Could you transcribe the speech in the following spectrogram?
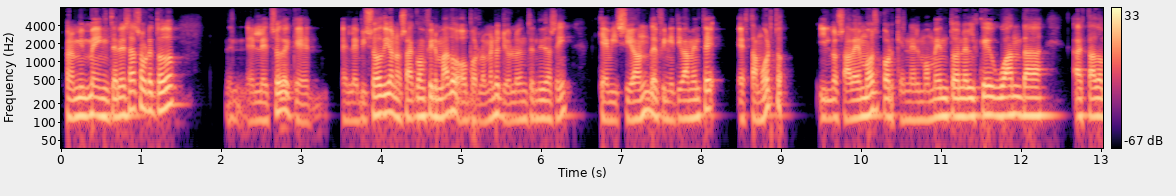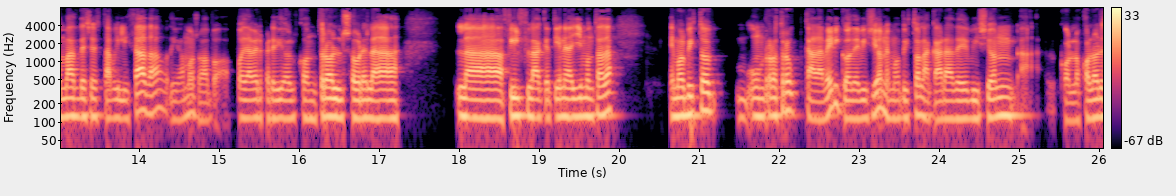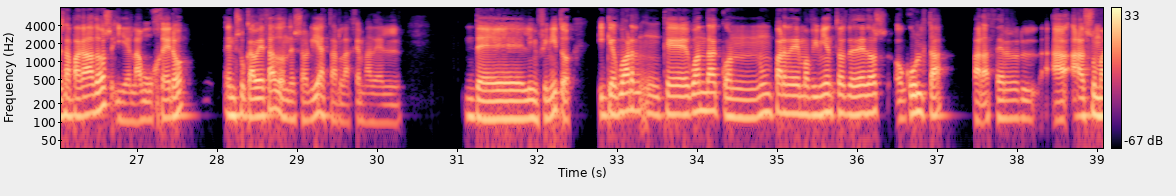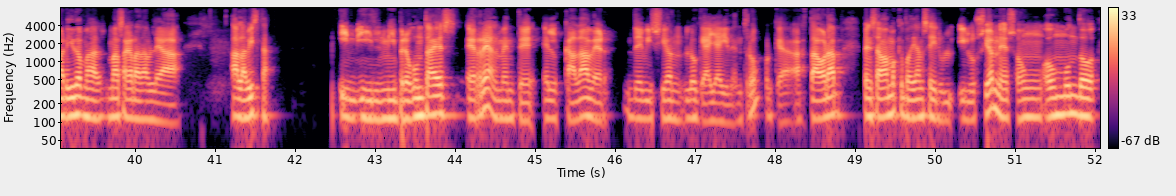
Pero a mí me interesa sobre todo el hecho de que el episodio nos ha confirmado, o por lo menos yo lo he entendido así, que Visión definitivamente está muerto. Y lo sabemos porque en el momento en el que Wanda ha estado más desestabilizada, digamos, o puede haber perdido el control sobre la, la filfla que tiene allí montada, hemos visto un rostro cadavérico de visión. Hemos visto la cara de visión ah, con los colores apagados y el agujero en su cabeza donde solía estar la gema del, del infinito. Y que, que Wanda, con un par de movimientos de dedos, oculta para hacer a, su marido más, más agradable a, a la vista. Y, mi pregunta es, ¿es realmente el cadáver de visión lo que hay ahí dentro, porque hasta ahora pensábamos que podían ser ilusiones o un, o un mundo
